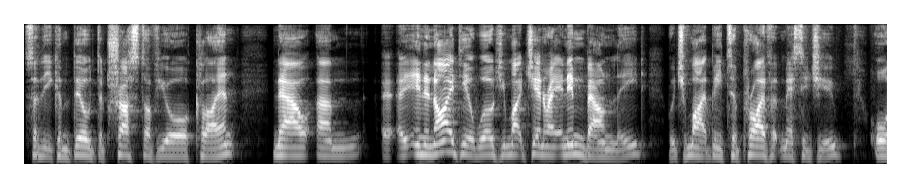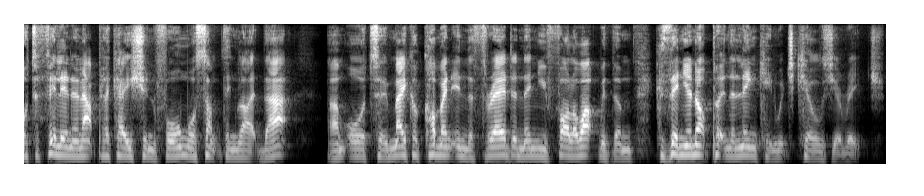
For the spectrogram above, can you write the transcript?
so that you can build the trust of your client. Now, um, in an ideal world, you might generate an inbound lead, which might be to private message you or to fill in an application form or something like that um, or to make a comment in the thread and then you follow up with them because then you're not putting the link in, which kills your reach.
